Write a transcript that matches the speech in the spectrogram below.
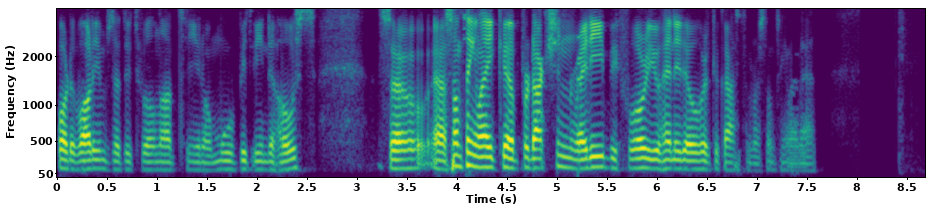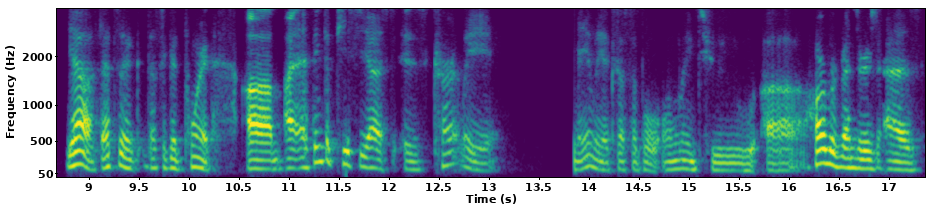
for the volumes that it will not you know move between the hosts. So uh, something like production ready before you hand it over to customer, something like that. Yeah, that's a that's a good point. Um, I, I think the PCS is currently mainly accessible only to uh, hardware vendors as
